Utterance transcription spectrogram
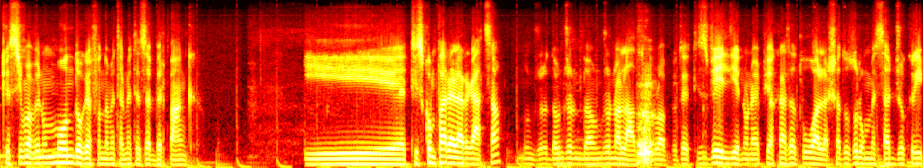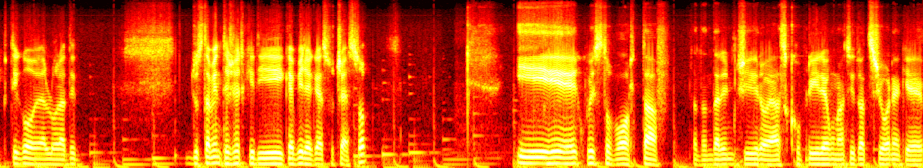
che si muove in un mondo che è fondamentalmente cyberpunk. I... Ti scompare la ragazza da un, giorno, da un giorno all'altro proprio, te, ti svegli e non è più a casa tua, ha lasciato solo un messaggio criptico e allora ti... giustamente cerchi di capire che è successo. E questo porta ad andare in giro e a scoprire una situazione che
